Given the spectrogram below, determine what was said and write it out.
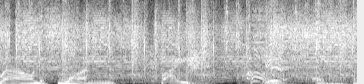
Round one. Fight.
